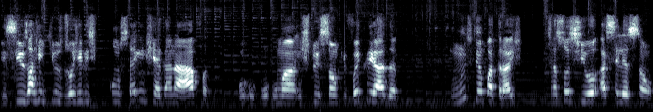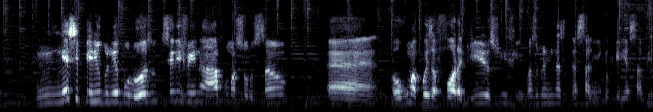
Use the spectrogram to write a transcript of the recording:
E se os argentinos hoje eles conseguem enxergar na AFA uma instituição que foi criada muito tempo atrás, se associou à seleção nesse período nebuloso, se eles veem na AFA uma solução, é, alguma coisa fora disso, enfim, mais ou menos nessa, nessa linha que eu queria saber.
